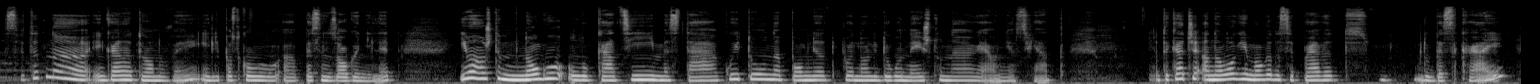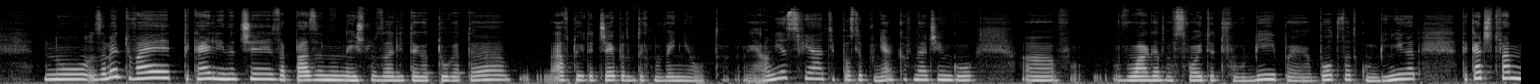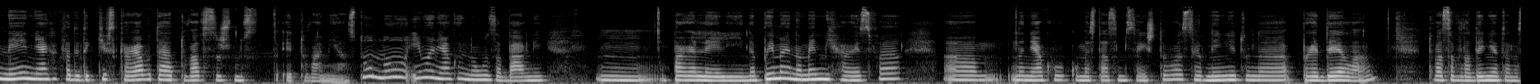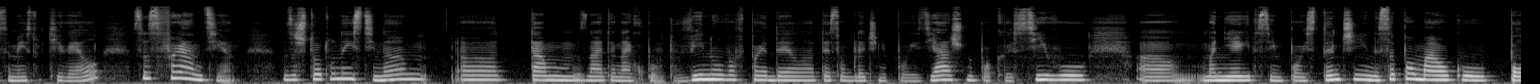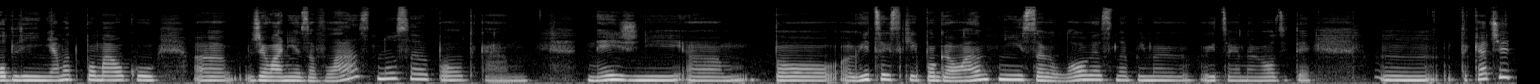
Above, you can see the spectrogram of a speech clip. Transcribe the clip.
Светът на Игра на тронове, или по-скоро песен за огън и лед, има още много локации и места, които напомнят по едно или друго нещо на реалния свят. Така че аналогии могат да се правят до безкрай. Но за мен това е така или иначе запазено нещо за литературата. Авторите черпят вдъхновение от реалния свят и после по някакъв начин го а, влагат в своите творби, преработват, комбинират. Така че това не е някаква детективска работа, а това всъщност е това място. Но има някои много забавни м- паралели. Например, на мен ми харесва а, на няколко места съм срещала сравнението на предела това са владенията на семейство Тирел, с Франция. Защото наистина а, там, знаете, най-хубавото вино в предела, те са облечени по-изящно, по-красиво, а, маниерите са им по-изтънчени, не са по-малко подли, нямат по-малко а, желание за власт, но са по-така нежни, а, по-рицарски, по-галантни, Сър Лорес, например, рицаря на розите. Така че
